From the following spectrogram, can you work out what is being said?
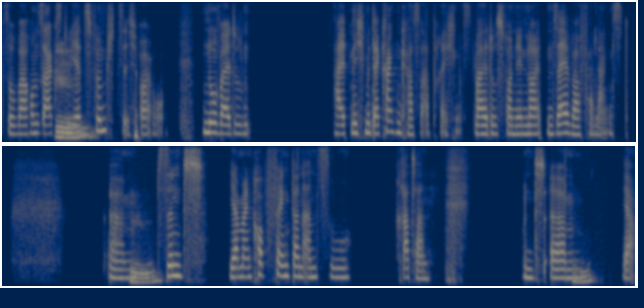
So, warum sagst mhm. du jetzt 50 Euro? Nur weil du halt nicht mit der Krankenkasse abrechnest, weil du es von den Leuten selber verlangst. Ähm, mhm. Sind, ja, mein Kopf fängt dann an zu rattern. Und ähm, mhm. ja.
